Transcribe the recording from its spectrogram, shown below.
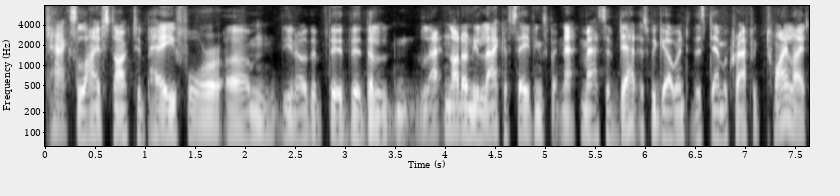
tax livestock to pay for, um, you know, the, the, the, the, not only lack of savings, but na- massive debt as we go into this demographic twilight.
